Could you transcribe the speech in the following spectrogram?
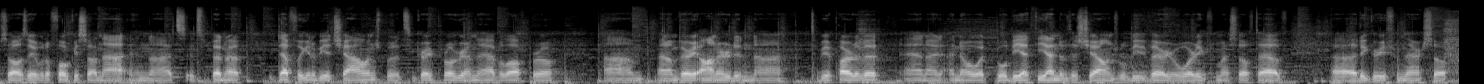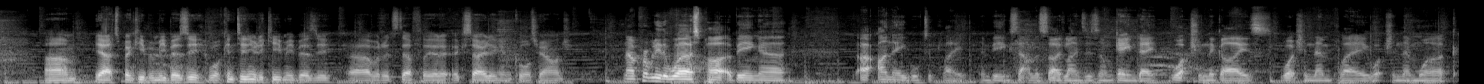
so I was able to focus on that, and uh, it's, it's been a definitely going to be a challenge, but it's a great program they have at Loughborough, um, and I'm very honored and uh, to be a part of it. And I, I, know what will be at the end of this challenge will be very rewarding for myself to have uh, a degree from there. So. Um, yeah, it's been keeping me busy. Will continue to keep me busy, uh, but it's definitely an exciting and cool challenge. Now, probably the worst part of being uh, uh, unable to play and being sat on the sidelines is on game day, watching the guys, watching them play, watching them work.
